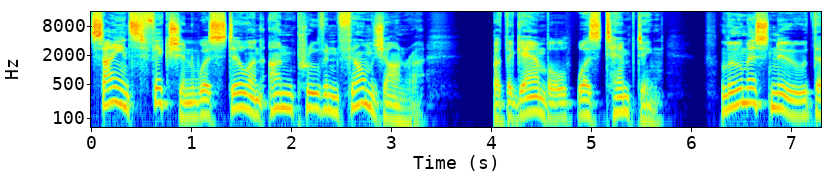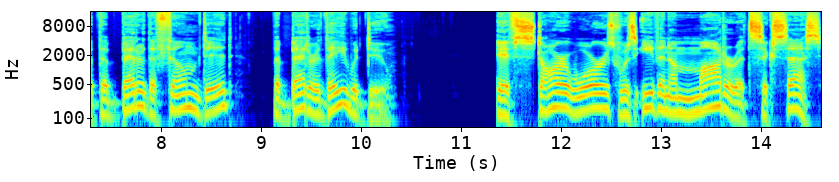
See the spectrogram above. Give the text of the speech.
Science fiction was still an unproven film genre, but the gamble was tempting. Loomis knew that the better the film did, the better they would do. If Star Wars was even a moderate success,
